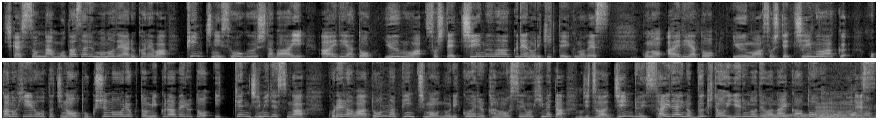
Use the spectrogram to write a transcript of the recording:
しかしそんな持たざる者である彼はピンチに遭遇した場合アイディアとユーモアそしてチームワークで乗り切っていくのです。このアイディアとユーモアそしてチームワーク他のヒーローたちの特殊能力と見比べると一見地味ですがこれらはどんなピンチも乗り越える可能性を秘めた実は人類最大の武器と言えるのではないかと思うのです。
